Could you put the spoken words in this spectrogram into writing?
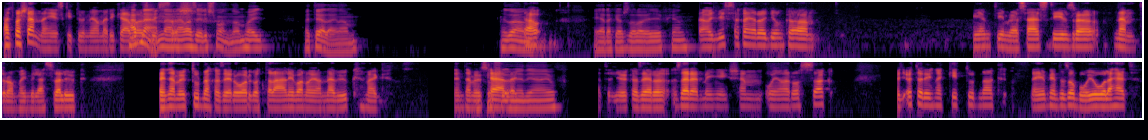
Hát most nem nehéz kitűnni Amerikába, Hát nem, biztos. nem, nem, azért is mondom, hogy, hogy tényleg nem. Ez olyan De, érdekes dolog egyébként. de hogy visszakanyarodjunk a milyen teamre, 100 Steves-re, nem tudom, hogy mi lesz velük. Szerintem ők tudnak azért orgot találni, van olyan nevük, meg szerintem ők kell egy. Hát, hogy ők azért az eredmények sem olyan rosszak. Hogy ötödiknek kit tudnak, egyébként az obó jó lehet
